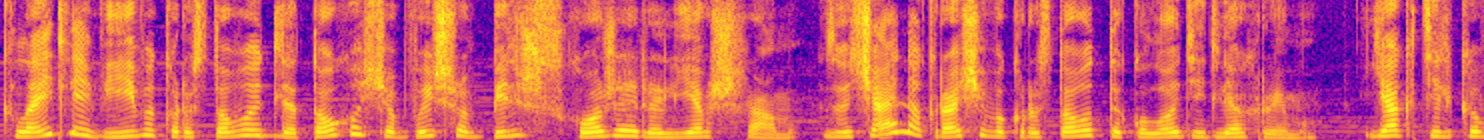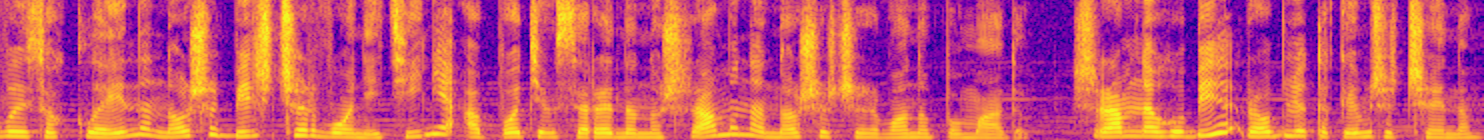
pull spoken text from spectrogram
Клей для вій використовують для того, щоб вийшов більш схожий рельєф шраму. Звичайно, краще використовувати колоді для гриму. Як тільки висох клей, наношу більш червоні тіні, а потім всередину шраму наношу червону помаду. Шрам на губі роблю таким же чином.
